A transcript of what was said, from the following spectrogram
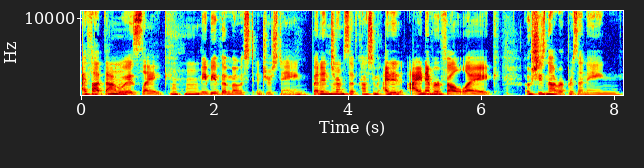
I thought that mm. was like mm-hmm. maybe the most interesting. But in mm-hmm. terms of costume, I did I never felt like oh she's not representing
